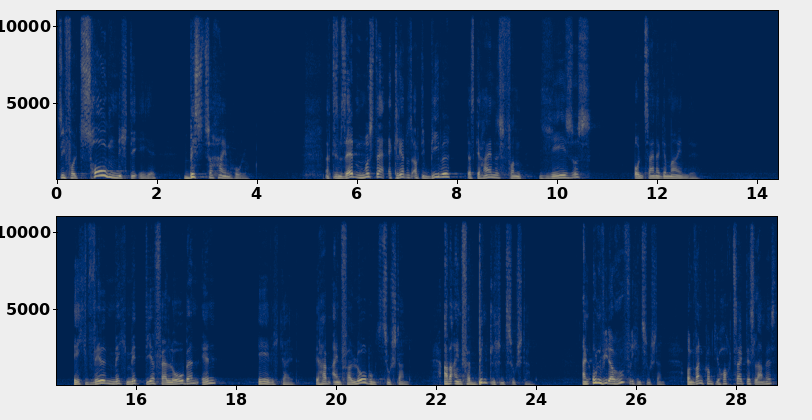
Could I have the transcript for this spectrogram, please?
Sie vollzogen nicht die Ehe bis zur Heimholung. Nach diesem selben Muster erklärt uns auch die Bibel das Geheimnis von Jesus und seiner Gemeinde. Ich will mich mit dir verloben in Ewigkeit. Wir haben einen Verlobungszustand, aber einen verbindlichen Zustand, einen unwiderruflichen Zustand. Und wann kommt die Hochzeit des Lammes?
